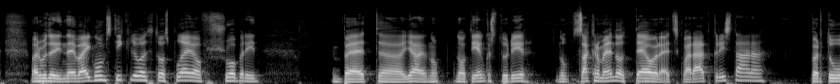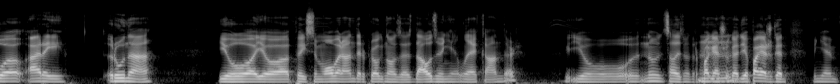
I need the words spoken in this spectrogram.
varbūt arī nevajag mums tik ļoti tos playoffs šobrīd. Bet, uh, jā, nu, no tiem, kas tur ir, nu, Sakramento teorētiski varētu krist ārā. Par to arī runā. Jo, jo piemēram, over-under prognozēs daudz viņiem liek under. Jo, nu, salīdzinot ar pagājušo mm -hmm. gadu, jo pagājušajā gadā viņiem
